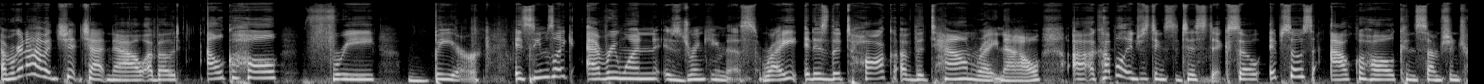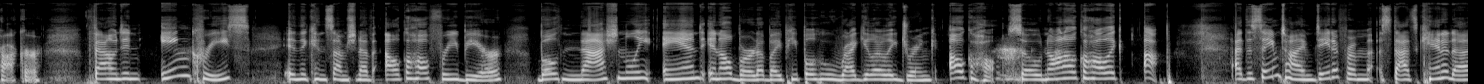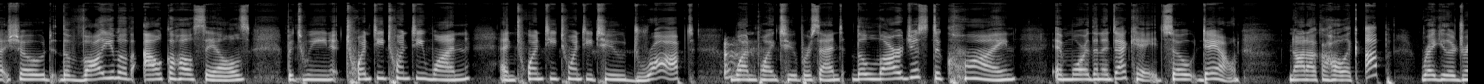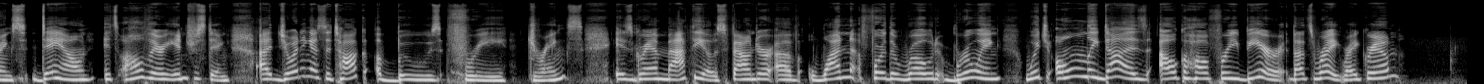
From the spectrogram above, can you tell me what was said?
And we're going to have a chit chat now about alcohol free beer. It seems like everyone is drinking this, right? It is the talk of the town right now. Uh, a couple interesting statistics. So, Ipsos Alcohol Consumption Tracker found an increase in the consumption of alcohol free beer, both nationally and in Alberta, by people who regularly drink alcohol. So, non alcoholic up. At the same time, data from Stats Canada showed the volume of alcohol sales between 2021 and 2022 dropped 1.2%, the largest decline in more than a decade. So down non alcoholic up, regular drinks down. It's all very interesting. Uh, joining us to talk booze free drinks is Graham Matheos, founder of One for the Road Brewing, which only does alcohol free beer. That's right, right, Graham?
